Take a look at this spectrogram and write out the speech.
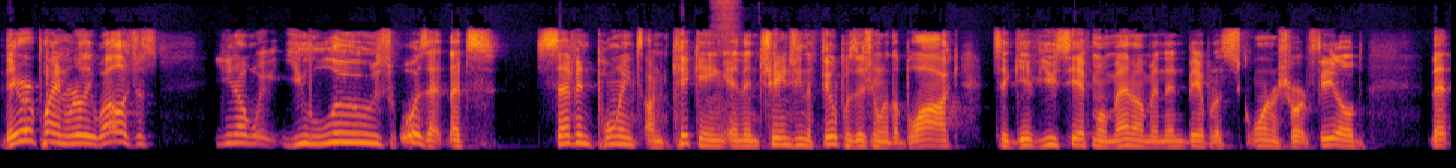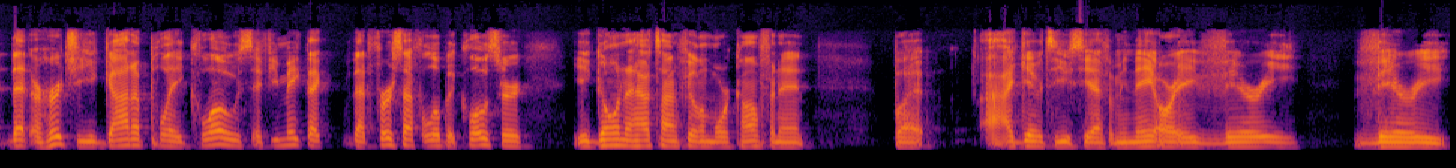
They were playing really well. It's just, you know, you lose. What was that? That's seven points on kicking and then changing the field position with a block to give UCF momentum and then be able to score in a short field. That that hurts you. You got to play close. If you make that that first half a little bit closer, you go into halftime feeling more confident. But I give it to UCF. I mean, they are a very, very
